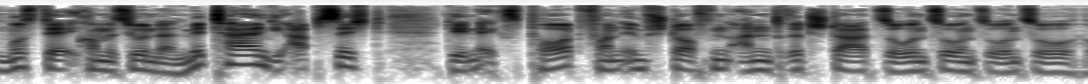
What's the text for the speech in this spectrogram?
muss der Kommission dann mitteilen, die Absicht, den Export von Impfstoffen Impfstoffen an Drittstaat so und so und so und so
